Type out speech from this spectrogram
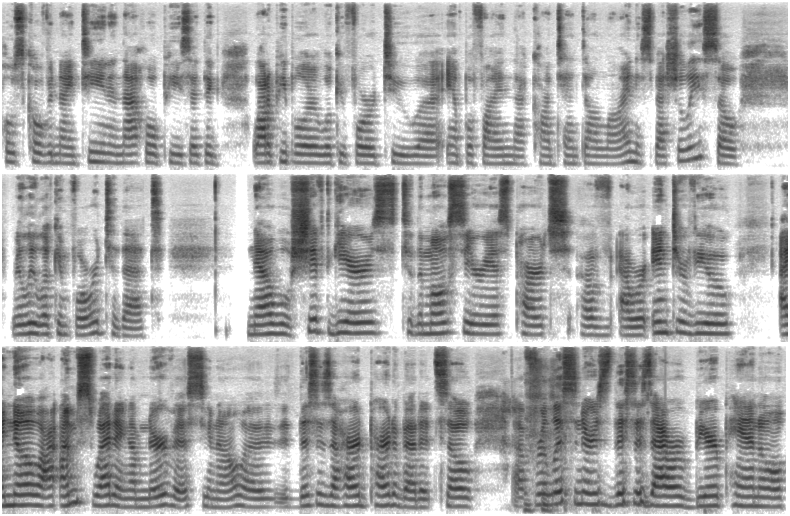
post COVID 19 and that whole piece, I think a lot of people are looking forward to uh, amplifying that content online, especially. So, really looking forward to that. Now we'll shift gears to the most serious part of our interview. I know I, am sweating. I'm nervous. You know, uh, this is a hard part about it. So, uh, for listeners, this is our beer panel.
